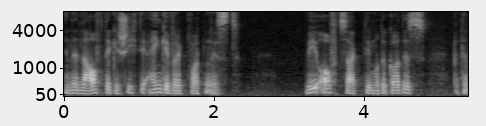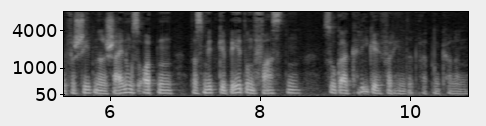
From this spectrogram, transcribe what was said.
in den Lauf der Geschichte eingewirkt worden ist. Wie oft sagt die Mutter Gottes bei den verschiedenen Erscheinungsorten, dass mit Gebet und Fasten sogar Kriege verhindert werden können.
